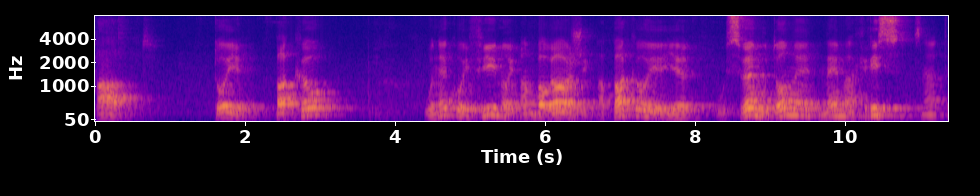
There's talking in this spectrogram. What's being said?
ad. To je pakao u nekoj finoj ambalaži, a pakao je jer u svemu tome nema Hrista, znate,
